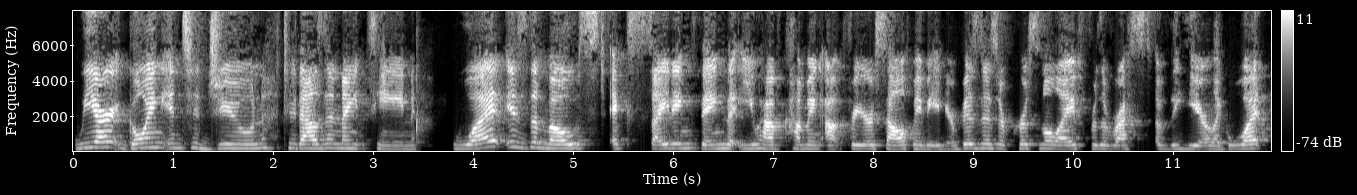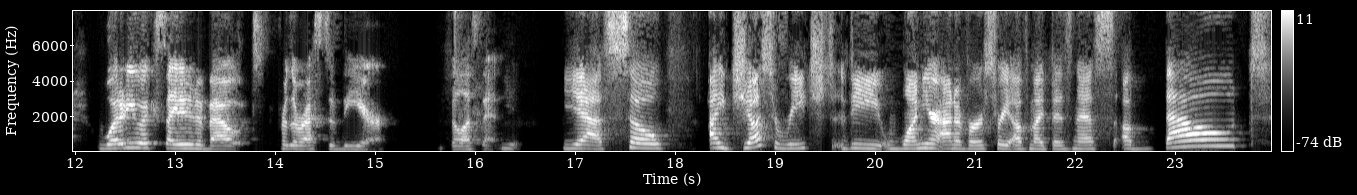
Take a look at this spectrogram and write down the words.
we are going into June 2019. What is the most exciting thing that you have coming up for yourself, maybe in your business or personal life for the rest of the year? Like what what are you excited about for the rest of the year? Fill us in. Yeah, so I just reached the one year anniversary of my business about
